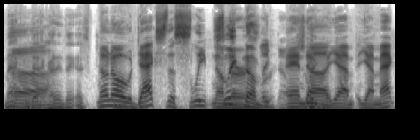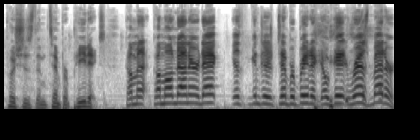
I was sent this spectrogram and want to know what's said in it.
Mac and Dak. I didn't think that's No, no, Dak's the sleep number. Sleep number. Sleep number. And Sleep uh, number. yeah, yeah, Mac pushes them Tempur-Pedics. Come on, come on down here, Dak. Get, get your Tempur-Pedic. Go get rest better.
